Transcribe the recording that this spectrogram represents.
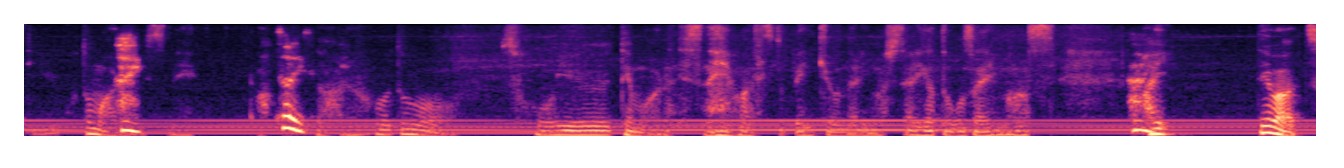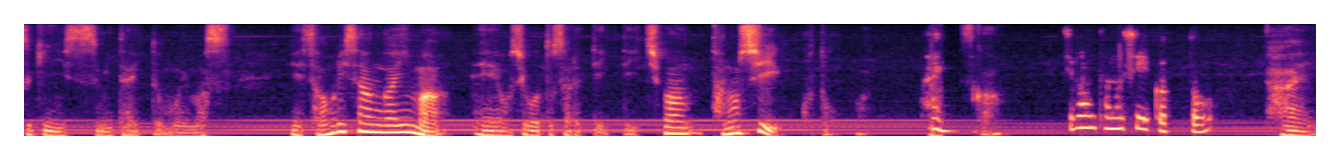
ていうこともあるんですね。あそうです。なるほど。そういう手もあるんですね。まあ、ちょっと勉強になりました。ありがとうございます。はい。はい。では次に進みたいと思います。えー、沙織さんが今、えーお仕事されていて一番楽しいことは何ですか？一番楽しいこと。はい。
